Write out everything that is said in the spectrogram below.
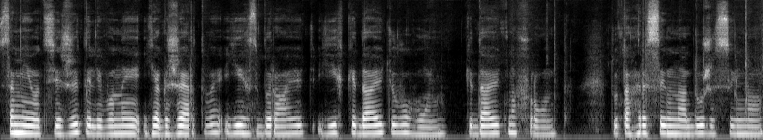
Самі оці жителі, вони як жертви, їх збирають, їх кидають у вогонь, кидають на фронт. Тут агресивна, дуже сильно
